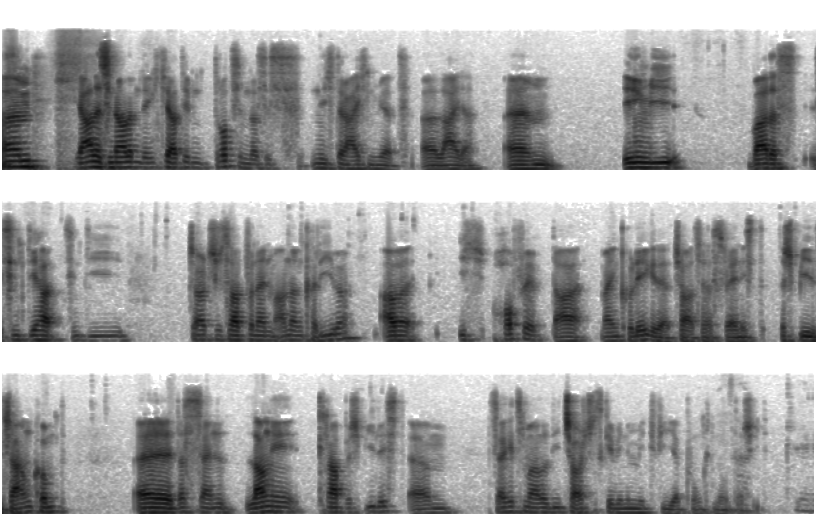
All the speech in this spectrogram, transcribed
Ähm, ja, alles in allem denke ich halt eben trotzdem, dass es nicht reichen wird, äh, leider. Ähm, irgendwie war das, sind die, sind die Chargers halt von einem anderen Kaliber, aber ich hoffe, da mein Kollege, der Chargers-Fan ist, das Spiel schauen kommt, äh, dass es ein lange, knappes Spiel ist. Ähm, ich sage jetzt mal, die Chargers gewinnen mit vier Punkten Unterschied. Okay.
